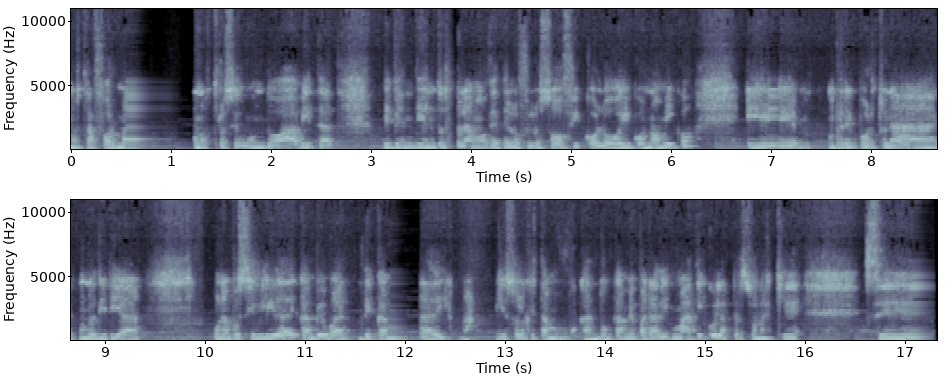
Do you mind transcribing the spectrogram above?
nuestra forma nuestro segundo hábitat, dependiendo si hablamos desde lo filosófico, lo económico, eh, reporta una, uno diría, una posibilidad de cambio de paradigma. Y eso es lo que estamos buscando, un cambio paradigmático en las personas que se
